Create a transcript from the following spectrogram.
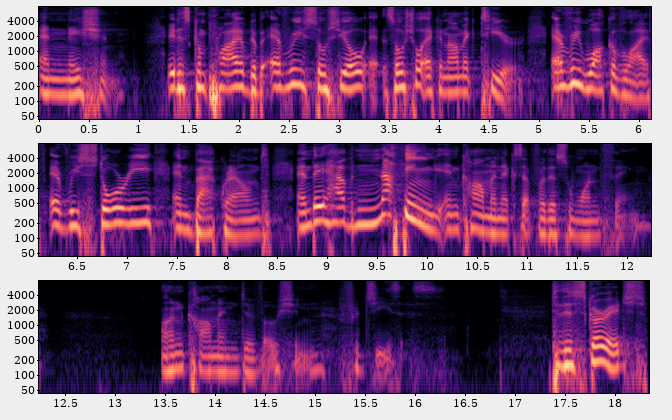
and nation. It is comprised of every socio social economic tier, every walk of life, every story and background, and they have nothing in common except for this one thing uncommon devotion for Jesus. To the discouraged,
